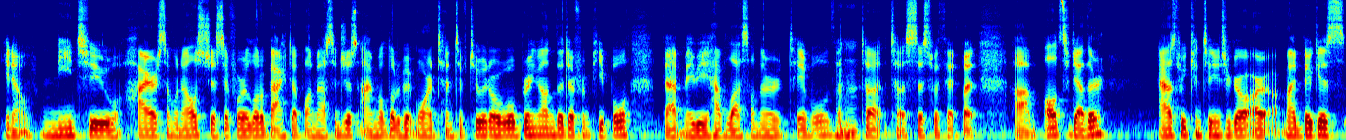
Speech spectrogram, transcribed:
you know need to hire someone else just if we're a little backed up on messages. I'm a little bit more attentive to it or we'll bring on the different people that maybe have less on their table than to, to assist with it. But um, altogether as we continue to grow our my biggest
